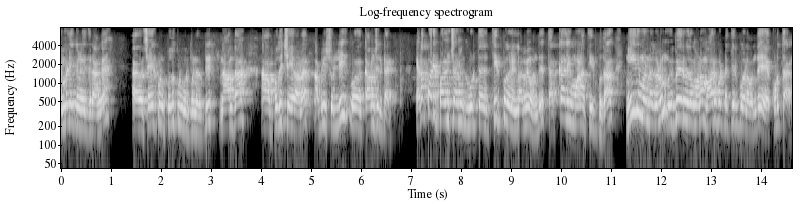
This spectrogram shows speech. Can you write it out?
எம்எல்ஏக்கள் இருக்கிறாங்க. செயற்குழு பொதுக்குழு உறுப்பினருக்கு. நான் தான் பொதுச் செயலாளர் அப்படின்னு சொல்லி அஹ், காமிச்சுக்கிட்டாரு. எடப்பாடி பழனிசாமிக்கு கொடுத்த தீர்ப்புகள் எல்லாமே வந்து தற்காலிகமான தீர்ப்பு தான் நீதிமன்றங்களும் வெவ்வேறு விதமான மாறுபட்ட தீர்ப்புகளை வந்து கொடுத்தாங்க.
